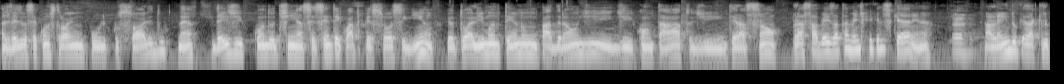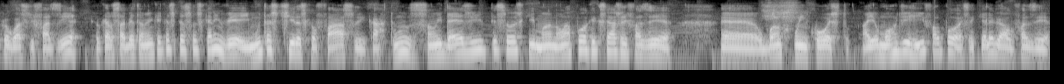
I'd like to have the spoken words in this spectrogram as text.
Às vezes você constrói um público sólido, né? Desde quando eu tinha 64 pessoas seguindo, eu tô ali mantendo um padrão de, de contato, de interação, para saber exatamente o que, que eles querem, né? Aham. Além do, daquilo que eu gosto de fazer, eu quero saber também o que, que as pessoas querem ver. E muitas tiras que eu faço e cartoons são ideias de pessoas que mandam lá, pô, o que, que você acha de fazer é, o banco com encosto? Aí eu morro de rir e falo, pô, isso aqui é legal, vou fazer.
